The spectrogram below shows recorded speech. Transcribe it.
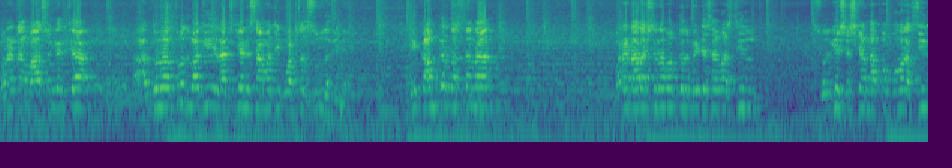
मराठा महासंघाच्या आंदोलनातूनच माझी राजकीय आणि सामाजिक वाटचाल सुरू झालेली आहे. हे काम करत असताना मराठा आरक्षणाबद्दल बेटे साहेब असतील स्वर्गीय शशिकांत आप्पा पवार असतील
